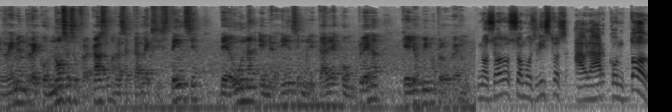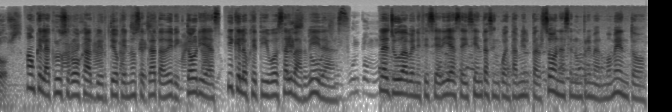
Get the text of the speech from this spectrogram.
El régimen reconoce su fracaso al aceptar la existencia de una emergencia humanitaria compleja que ellos mismos produjeron. Nosotros somos listos a hablar con todos. Aunque la Cruz Roja advirtió que no se trata de victorias y que el objetivo es salvar vidas. La ayuda beneficiaría a 650 mil personas en un primer momento.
